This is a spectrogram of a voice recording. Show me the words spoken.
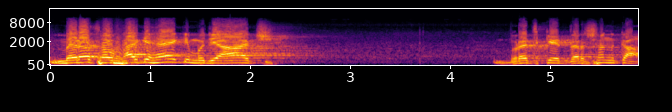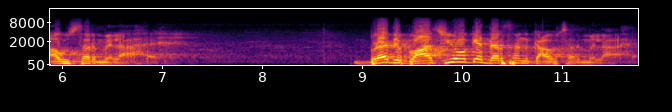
मेरा सौभाग्य है कि मुझे आज ब्रज के दर्शन का अवसर मिला है। ब्रजवासियों के दर्शन का अवसर मिला है।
